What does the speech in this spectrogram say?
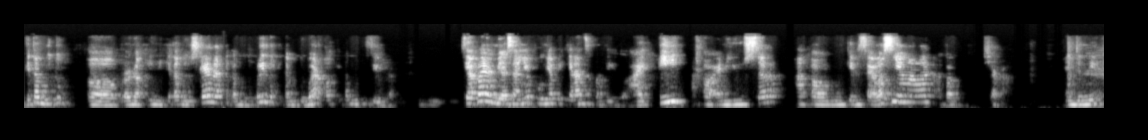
kita butuh uh, produk ini kita butuh scanner kita butuh printer kita butuh barcode kita butuh zebra siapa yang biasanya punya pikiran seperti itu IT atau end user atau mungkin salesnya malah atau siapa engineer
